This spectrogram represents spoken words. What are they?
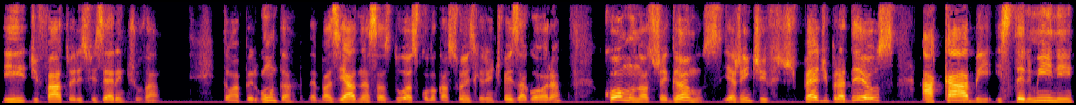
e, de fato, eles fizeram chuva. Então, a pergunta é baseada nessas duas colocações que a gente fez agora: como nós chegamos e a gente pede para Deus, acabe, extermine,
